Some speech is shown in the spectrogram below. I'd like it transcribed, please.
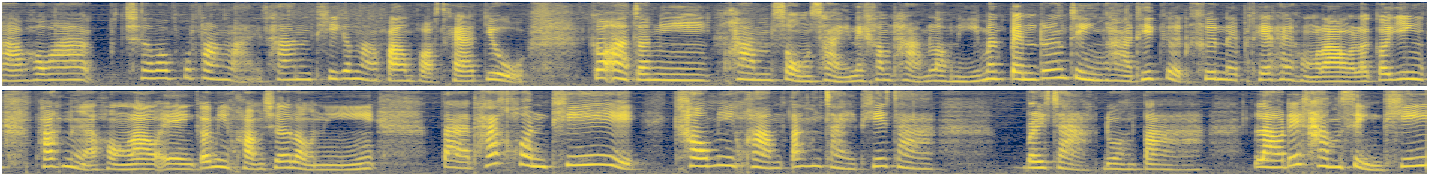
คะเพราะว่าเชื่อว่าผู้ฟังหลายท่านที่กำลังฟังพอดแคสต์อยู่ ก็อาจจะมีความสงสัยในคำถามเหล่านี้ มันเป็นเรื่องจริงค่ะที่เกิดขึ้นในประเทศไทยของเรา แล้วก็ยิ่งภาคเหนือของเราเองก็มีความเชื่อเหล่านี้ แต่ถ้าคนที่เขามีความตั้งใจที่จะบริจาคดวงตา เราได้ทำสิ่งที่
